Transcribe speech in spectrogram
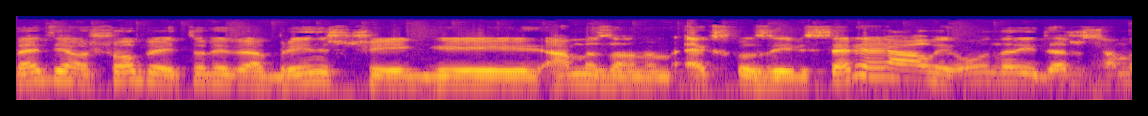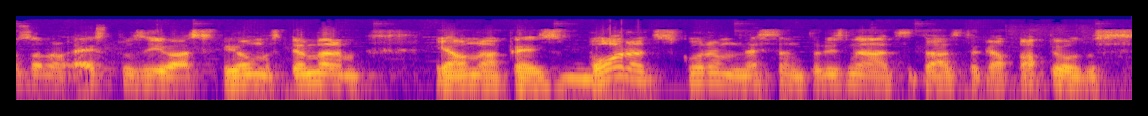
Bet jau šobrīd tur ir brīnišķīgi Amazonam ekskluzīvi seriāli un arī dažas Amazonam ekskluzīvās filmas. Piemēram, jaunākais Borats, kuram nesen tur iznāca tāds tā kā papildus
